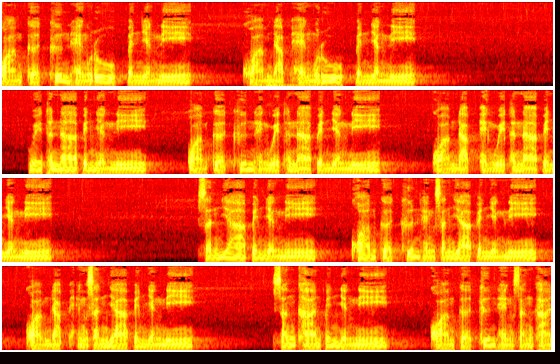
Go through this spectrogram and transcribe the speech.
ความเกิดขึ้นแห่งรูปเป็นอย่างนี้ ความดับแห่งรูปเป็นอย่างนี้ เวทนาเป็นอย่างนี้ ความเกิดขึ้นแห่งเวทนาเป็นอย่างนี้ ความดับแห่งเวทนาเป็นอย่างนี้ สัญญาเป็นอย่างนี้ ความเกิดขึ้นแห่งสัญญาเป็นอย่างนี้ ความดับแห่งสัญญาเป็นอย่างนี้ สังขารเป็นอย่างนี้ ความเกิดขึ้นแห่งสังขาร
